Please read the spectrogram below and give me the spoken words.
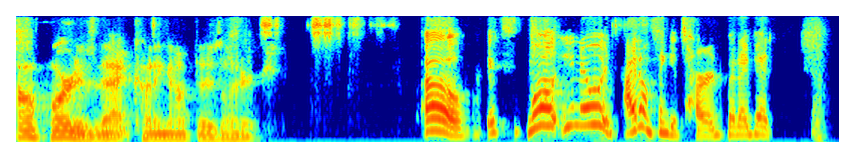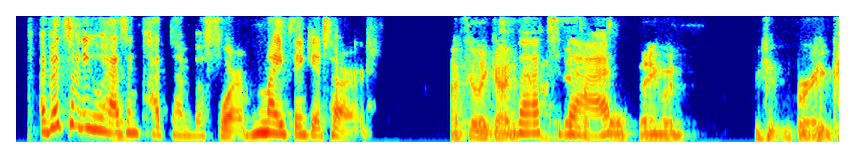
How hard is that cutting out those letters? Oh, it's well, you know, it, I don't think it's hard, but I bet I bet somebody who hasn't cut them before might think it's hard. I feel like I'd so that's that. The whole thing would break.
